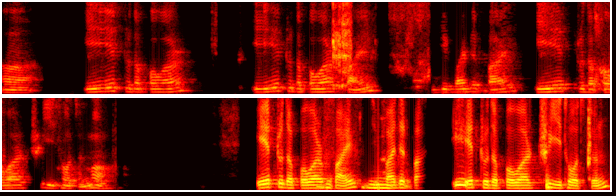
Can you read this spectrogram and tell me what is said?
uh, a to the power a to the power 5 divided by a to the power 3 thousand more. A to the power Mm, 5 mm. divided by a to the power 3 thought chun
